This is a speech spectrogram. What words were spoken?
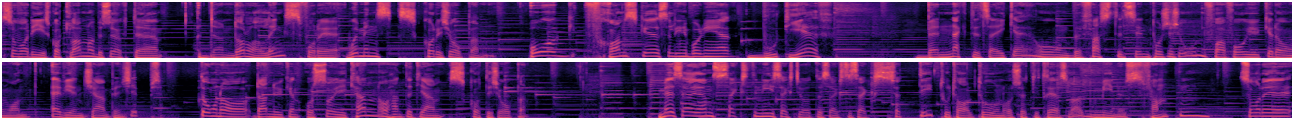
så var de i Skottland og besøkte Dundonald Links for The Women's Scottish Open. Og franske Celine Bonnier Boutier benektet seg ikke, og hun befestet sin posisjon fra forrige uke da hun vant Evian Championship, da hun da denne uken også gikk hen og hentet hjem Scottish Open. Med serien 69, 68, 66, 70, totalt 273 slag, minus 15, så var det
